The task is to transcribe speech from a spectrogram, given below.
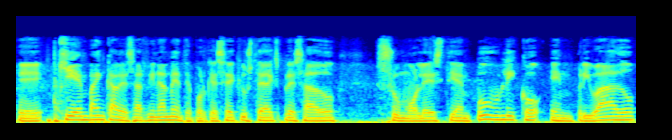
Eh, ¿Quién va a encabezar finalmente? Porque sé que usted ha expresado su molestia en público, en privado,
